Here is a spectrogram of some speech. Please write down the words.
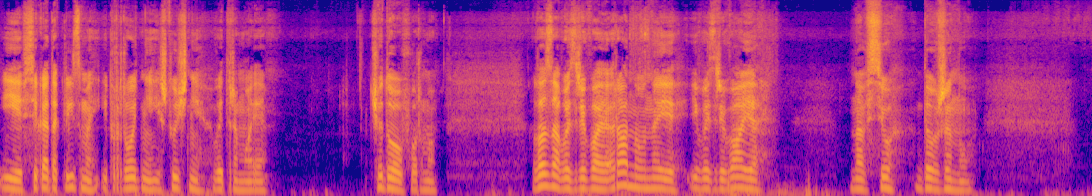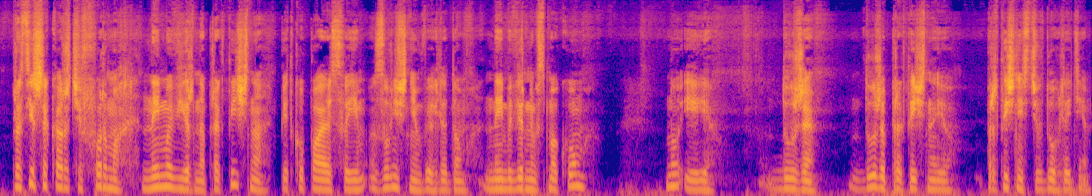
і всі катаклізми, і природні, і штучні витримає. Чудова форма. Лоза визріває рано у неї і визріває на всю довжину. Простіше кажучи, форма неймовірно практична, підкупає своїм зовнішнім виглядом, неймовірним смаком, ну і дуже, дуже практичною, практичністю в догляді.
